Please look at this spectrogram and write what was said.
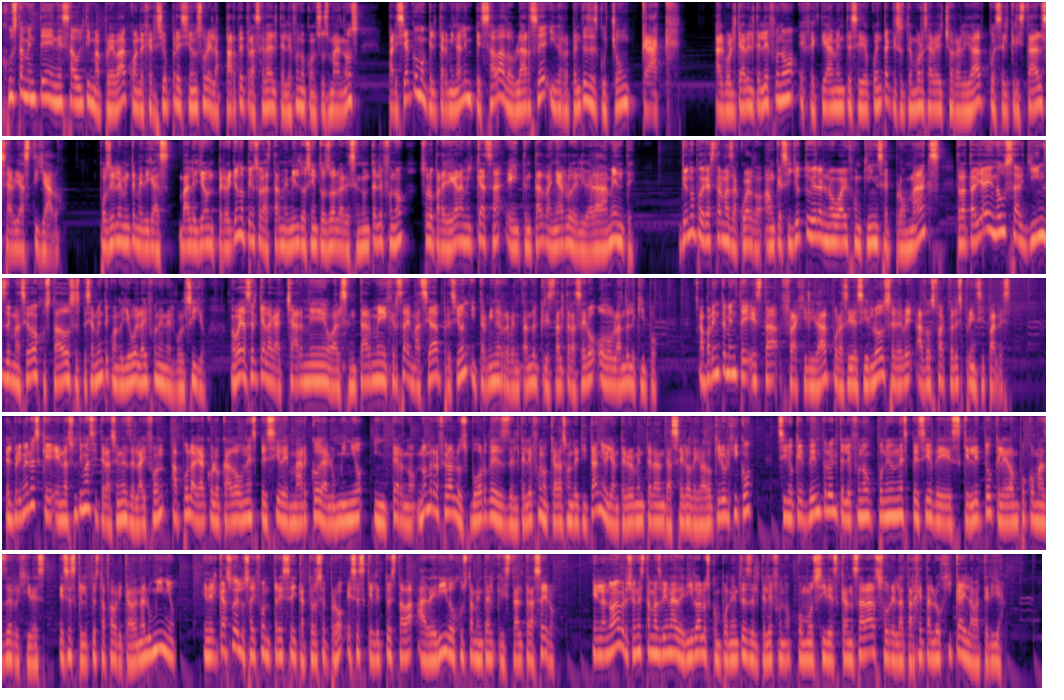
Justamente en esa última prueba, cuando ejerció presión sobre la parte trasera del teléfono con sus manos, Parecía como que el terminal empezaba a doblarse y de repente se escuchó un crack. Al voltear el teléfono, efectivamente se dio cuenta que su temor se había hecho realidad, pues el cristal se había astillado. Posiblemente me digas, vale John, pero yo no pienso gastarme 1200 dólares en un teléfono solo para llegar a mi casa e intentar dañarlo deliberadamente. Yo no podría estar más de acuerdo, aunque si yo tuviera el nuevo iPhone 15 Pro Max, Trataría de no usar jeans demasiado ajustados, especialmente cuando llevo el iPhone en el bolsillo. No vaya a ser que al agacharme o al sentarme ejerza demasiada presión y termine reventando el cristal trasero o doblando el equipo. Aparentemente esta fragilidad, por así decirlo, se debe a dos factores principales. El primero es que en las últimas iteraciones del iPhone, Apple había colocado una especie de marco de aluminio interno. No me refiero a los bordes del teléfono que ahora son de titanio y anteriormente eran de acero de grado quirúrgico, sino que dentro del teléfono ponen una especie de esqueleto que le da un poco más de rigidez. Ese esqueleto está fabricado en aluminio. En el caso de los iPhone 13 y 14 Pro, ese esqueleto estaba adherido justamente al cristal trasero. En la nueva versión está más bien adherido a los componentes del teléfono, como si descansara sobre la tarjeta lógica y la batería.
